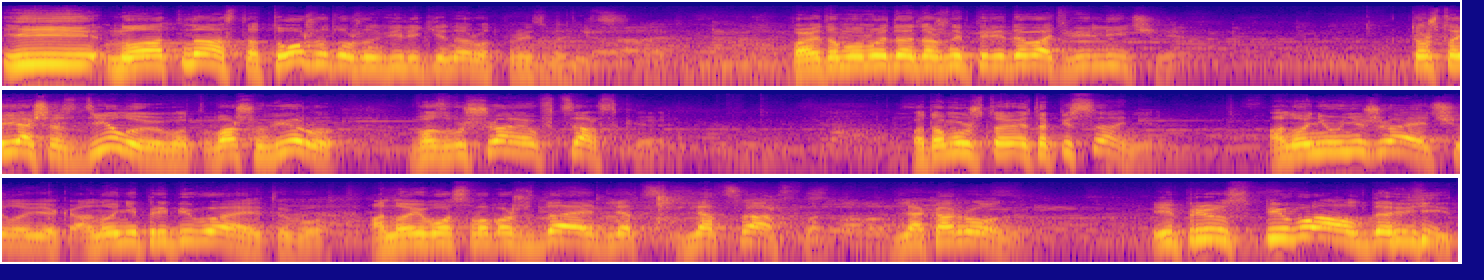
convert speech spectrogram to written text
И, но от нас-то тоже должен великий народ производиться. Поэтому мы должны передавать величие. То, что я сейчас делаю, вот вашу веру возвышаю в царское. Потому что это Писание. Оно не унижает человека, оно не прибивает его, оно его освобождает для, для царства, для короны. И преуспевал Давид,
